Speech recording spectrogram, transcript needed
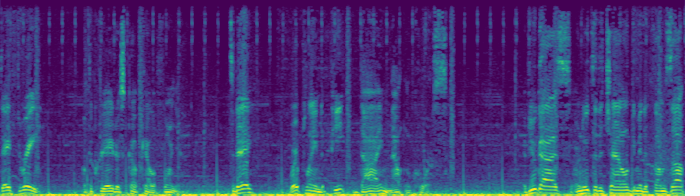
day three of the Creators Cup California. Today, we're playing the Pete Dye Mountain Course. If you guys are new to the channel, give me the thumbs up,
